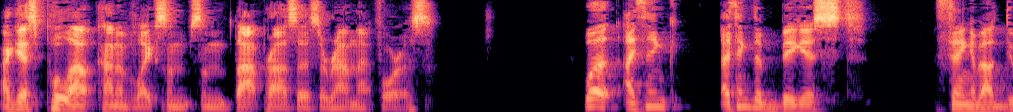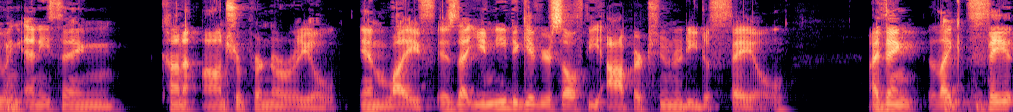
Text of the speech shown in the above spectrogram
I guess, pull out kind of like some some thought process around that for us? Well, I think I think the biggest thing about doing anything kind of entrepreneurial in life is that you need to give yourself the opportunity to fail I think like fail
